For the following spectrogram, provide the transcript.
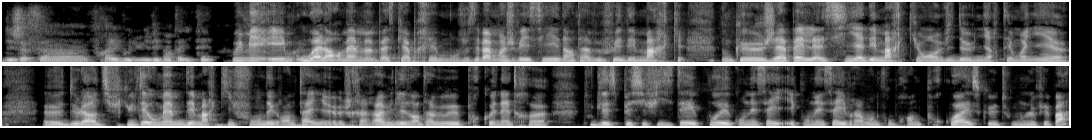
déjà ça fera évoluer les mentalités. Oui, mais et, ou alors même parce qu'après, bon, je sais pas, moi je vais essayer d'interviewer des marques. Donc euh, j'appelle s'il y a des marques qui ont envie de venir témoigner euh, euh, de leurs difficultés ou même des marques qui font des grandes tailles, je serais ravie de les interviewer pour connaître toutes les spécificités et coûts et qu'on essaye et qu'on essaye vraiment de comprendre pourquoi est-ce que tout le monde le fait pas.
